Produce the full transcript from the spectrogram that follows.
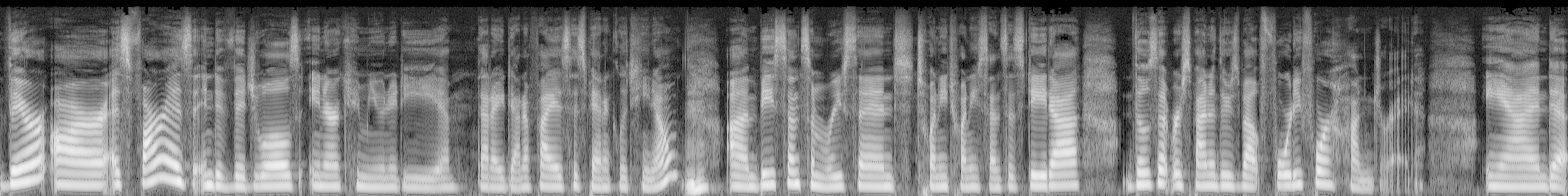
there are, as far as individuals in our community that identify as Hispanic Latino, mm-hmm. um, based on some recent 2020 census data, those that responded, there's about 4,400. And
